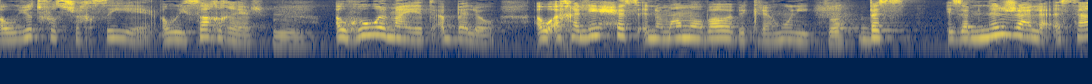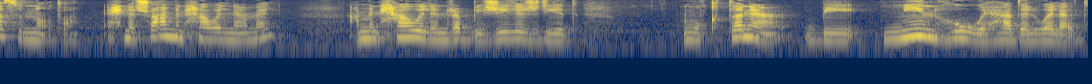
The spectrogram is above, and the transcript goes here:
أو يطفس شخصية أو يصغر أو هو ما يتقبله أو أخليه يحس إنه ماما وبابا بيكرهوني. صح. بس إذا بنرجع لأساس النقطة إحنا شو عم نحاول نعمل؟ عم نحاول نربي جيل جديد مقتنع بمين هو هذا الولد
